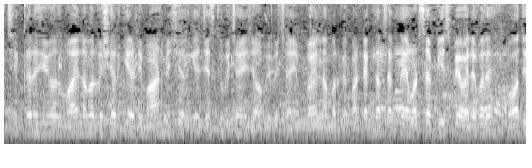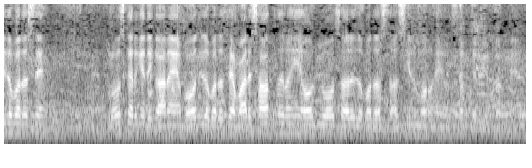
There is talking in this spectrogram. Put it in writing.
चेक करें जी मोबाइल नंबर भी शेयर किया, डिमांड भी शेयर किया, जिसको भी चाहिए, जहाँ भी चाहिए, मोबाइल नंबर पर कांटेक्ट कर सकते हैं। व्हाट्सएप भी इस पर अवेलेबल है। बहुत ही ज़बरदस्त है। क्लोज करके दिखा रहे हैं, बहुत ही ज़बरदस्त है। हमारे साथ रहे और भी बहुत सारे ज़बरदस्त असील मुर्गे हैं सब रिव्यू करते हैं।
